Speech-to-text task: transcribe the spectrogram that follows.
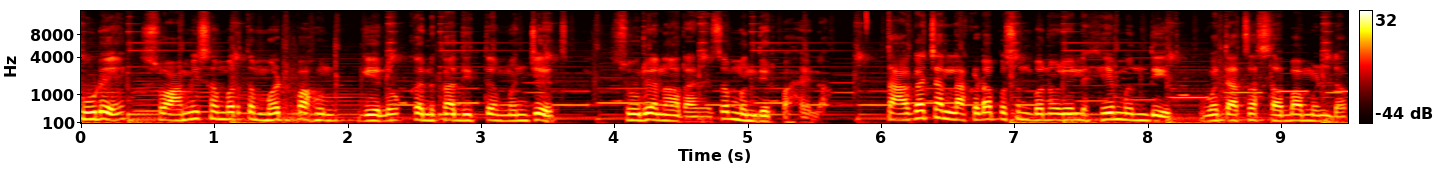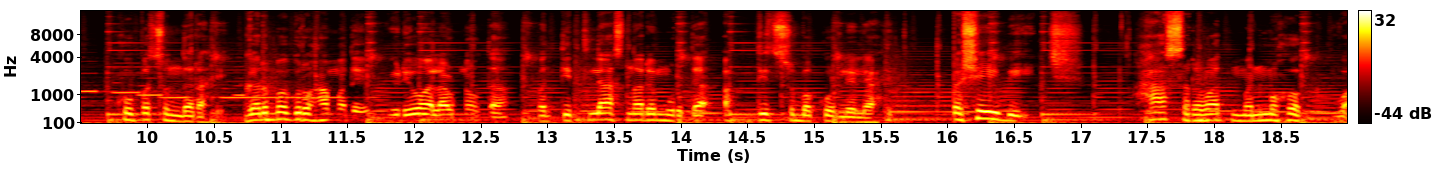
पुढे स्वामी समर्थ मठ पाहून गेलो कनकादित्य म्हणजेच सूर्यनारायणाचं मंदिर पाहायला. तागाच्या लाकडापासून बनवलेले हे मंदिर व त्याचा सभा मंडप खूपच सुंदर आहे. गर्भगृहामध्ये व्हिडिओ अलाउड नव्हता पण तिथल्या असणाऱ्या मूर्त्या अगदीच सुबक कोरलेल्या आहेत. कशेई बीच हा सर्वात मनमोहक व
